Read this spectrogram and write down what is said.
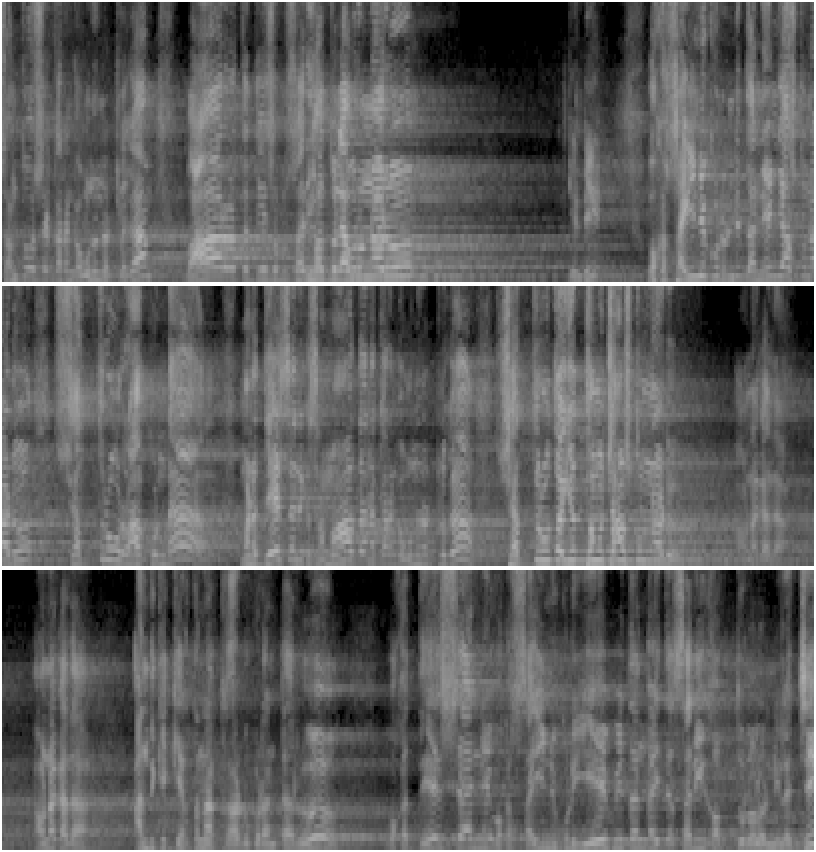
సంతోషకరంగా ఉన్నట్లుగా భారతదేశపు సరిహద్దులు ఎవరున్నారు? ఏంటి? ఒక సైనికుడు ఉండి దాన్ని ఏం చేస్తున్నాడు? శత్రువు రాకుండా మన దేశానికి సమాధానకరంగా ఉన్నట్లుగా శత్రువుతో యుద్ధం చేస్తున్నాడు. అవునా కదా? అవునా కదా? అందుకే కీర్తనకారుడు కూడా అంటారు ఒక దేశాన్ని ఒక సైనికుడు ఏ విధంగా అయితే సరిహద్దులలో నిలిచి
